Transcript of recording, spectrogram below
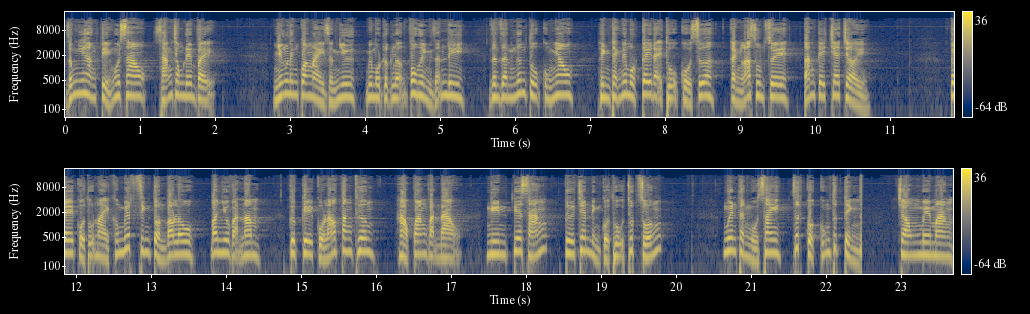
giống như hàng tỷ ngôi sao sáng trong đêm vậy. Những linh quang này dường như bị một lực lượng vô hình dẫn đi, dần dần ngưng tụ cùng nhau, hình thành nên một cây đại thụ cổ xưa, cành lá sum xuê, tán cây che trời. Cây cổ thụ này không biết sinh tồn bao lâu, bao nhiêu vạn năm, cực kỳ cổ lão tăng thương, hào quang vạn đạo, nghìn tia sáng từ trên đỉnh cổ thụ chút xuống. Nguyên thần ngủ say rốt cuộc cũng thức tỉnh. Trong mê mang,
